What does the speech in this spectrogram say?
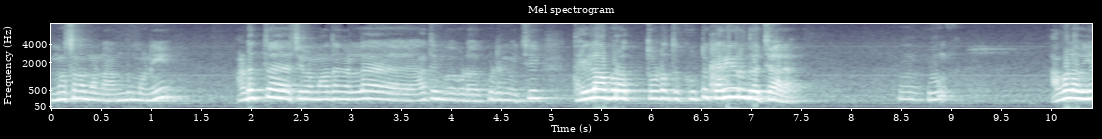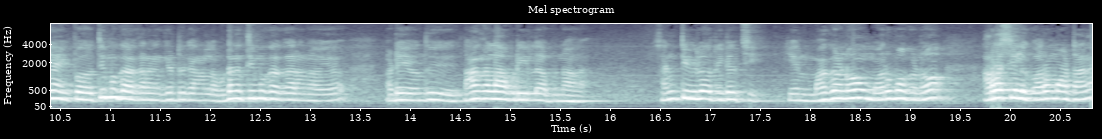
விமர்சனம் பண்ண அன்புமணி அடுத்த சில மாதங்களில் அதிமுக கூட கூட்டணி வச்சு தைலாபுர தோட்டத்துக்கு கூப்பிட்டு கறி விருந்து வச்சார. அவ்வளவு ஏன்? இப்போ திமுக காரங்க கேட்டிருக்காங்கல்ல உடனே திமுக காரங்க அப்படியே வந்து நாங்களாம் அப்படி இல்லை அப்படின்னாங்க. சன் டிவியில் ஒரு நிகழ்ச்சி. என் மகனோ மருமகனோ அரசியலுக்கு வரமாட்டாங்க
